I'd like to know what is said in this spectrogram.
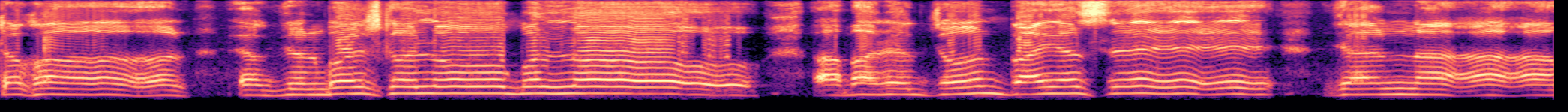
তখন একজন বয়স্ক লোক বলল, আমার একজন ভাই আছে, যার নাম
